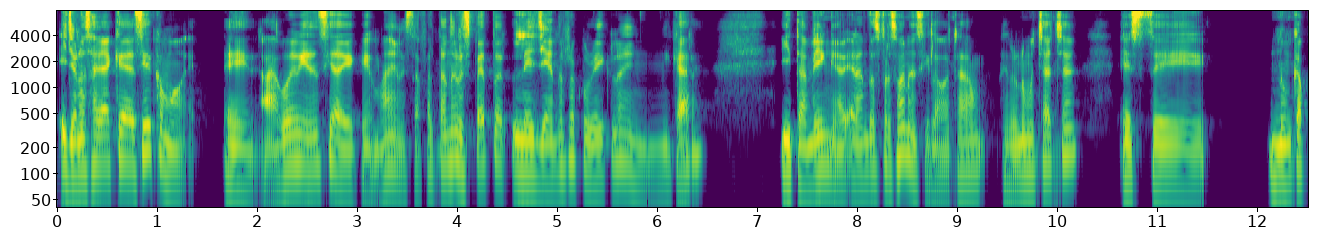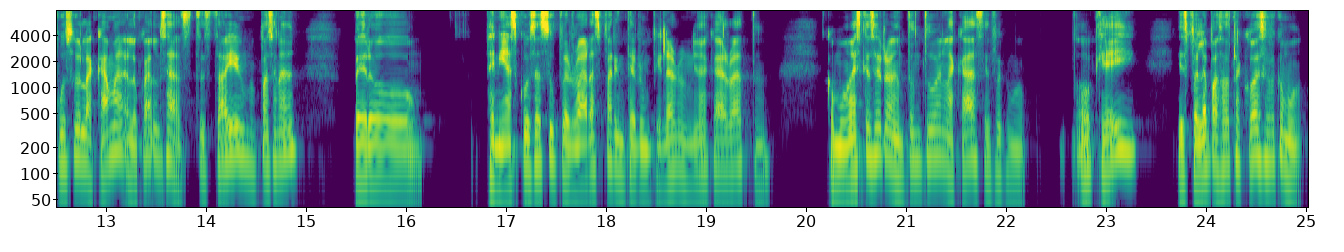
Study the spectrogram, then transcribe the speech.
Y yo no sabía qué decir, como, eh, hago evidencia de que me está faltando el respeto leyendo otro currículum en mi cara. Y también e-, eran dos personas y la otra era una muchacha, este, nunca puso la cámara, lo cual, o sea, está bien, no pasa nada, pero tenía excusas súper raras para interrumpir la reunión a cada rato. Como es que se reventó un tubo en la casa, y fue como, ok. Y después le pasó otra cosa, fue como,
